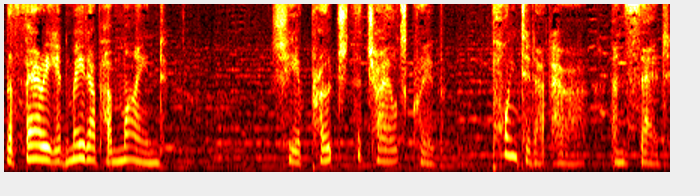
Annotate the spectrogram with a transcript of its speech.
The fairy had made up her mind. She approached the child's crib, pointed at her, and said,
